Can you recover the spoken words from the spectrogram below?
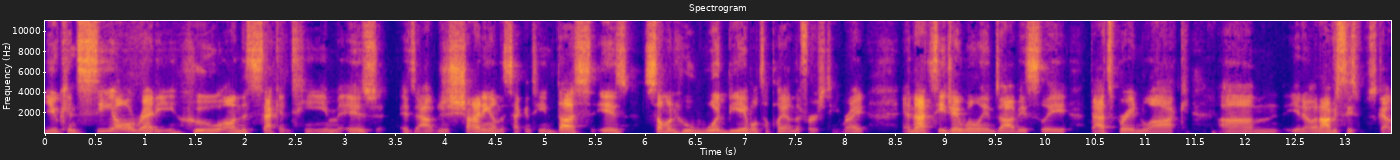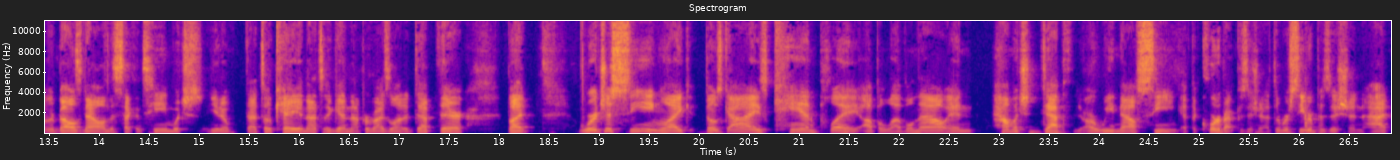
you can see already who on the second team is is out just shining on the second team. Thus, is someone who would be able to play on the first team, right? And that's CJ Williams, obviously. That's Braden Locke, um, you know, and obviously Skyler Bell's now on the second team, which you know that's okay, and that's again that provides a lot of depth there. But we're just seeing like those guys can play up a level now, and how much depth are we now seeing at the quarterback position, at the receiver position, at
